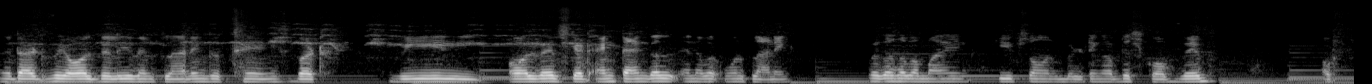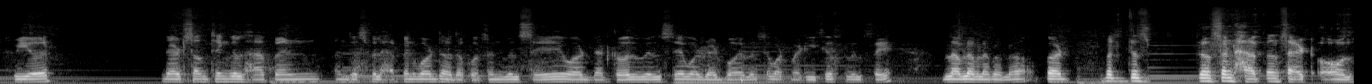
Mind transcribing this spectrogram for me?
that we all believe in planning the things, but we always get entangled in our own planning because our mind keeps on building up this cobweb of fear that something will happen and this will happen what the other person will say what that girl will say what that boy will say what my teachers will say blah blah blah blah blah. But but this doesn't happen at all.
